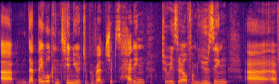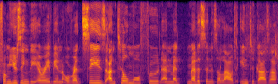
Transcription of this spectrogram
that they will continue to prevent ships heading to Israel from using uh, uh, from using the Arabian or Red Seas until more food and med medicine is allowed into Gaza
